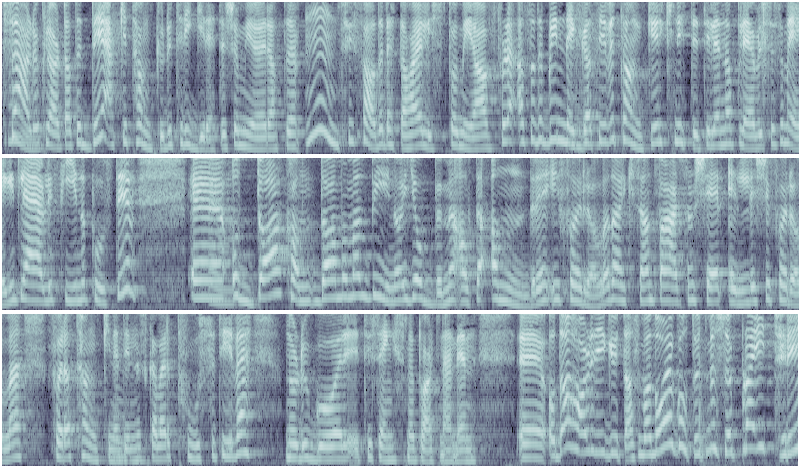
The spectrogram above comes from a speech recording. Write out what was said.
så er det jo klart at det er ikke tanker du trigger etter som gjør at mm, fy fader, dette har jeg lyst på mye av. For det, altså, det blir negative tanker knyttet til en opplevelse som egentlig er jævlig fin og positiv. Eh, Og da, kan, da må man begynne å jobbe med alt det andre i forholdet. Da, ikke sant? Hva er det som skjer ellers i forholdet for at tankene dine skal være positive når du går til sengs med partneren din. Eh, og da har du de gutta som bare 'Nå har jeg gått ut med søpla i tre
